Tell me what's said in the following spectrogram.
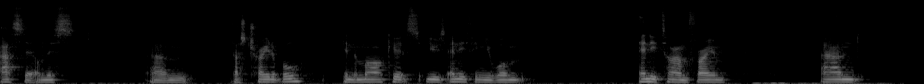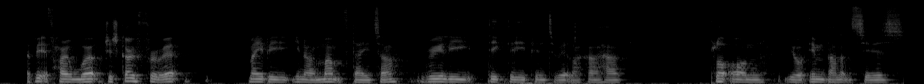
asset on this um, that's tradable in the markets. Use anything you want, any time frame, and a bit of homework. Just go through it. Maybe you know a month data. Really dig deep into it, like I have plot on your imbalances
